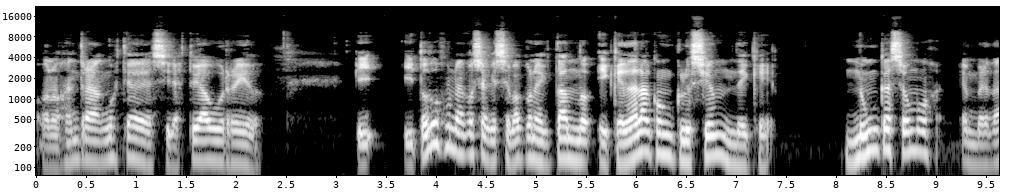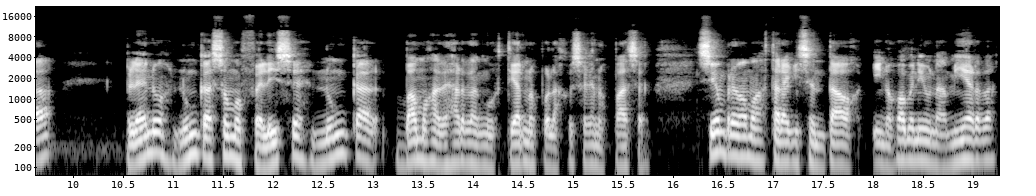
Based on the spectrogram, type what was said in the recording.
o nos entra la angustia de decir estoy aburrido. Y, y todo es una cosa que se va conectando y que da la conclusión de que nunca somos en verdad plenos, nunca somos felices, nunca vamos a dejar de angustiarnos por las cosas que nos pasan. Siempre vamos a estar aquí sentados y nos va a venir una mierda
